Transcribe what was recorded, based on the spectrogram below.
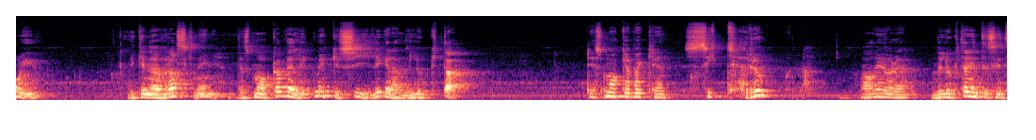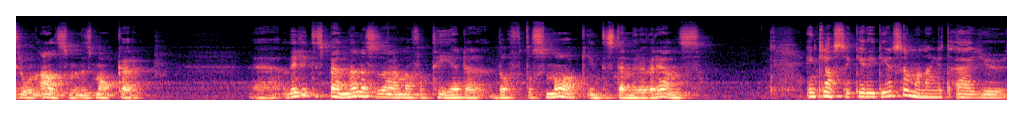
Oj, vilken överraskning. Det smakar väldigt mycket syrligare än det luktar. Det smakar verkligen citron. Ja, det gör det. Det luktar inte citron alls, men det smakar... Eh, det är lite spännande sådär när man får teer där doft och smak inte stämmer överens. En klassiker i det sammanhanget är ju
